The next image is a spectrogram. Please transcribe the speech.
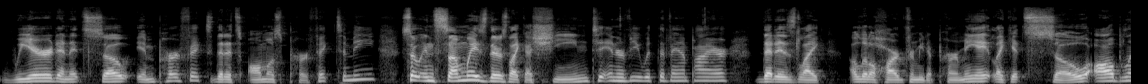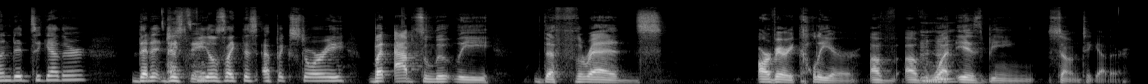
weird and it's so imperfect that it's almost perfect to me. So in some ways, there's like a sheen to interview with the vampire that is like a little hard for me to permeate. Like it's so all blended together that it just feels like this epic story, but absolutely the threads are very clear of of mm-hmm. what is being sewn together.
